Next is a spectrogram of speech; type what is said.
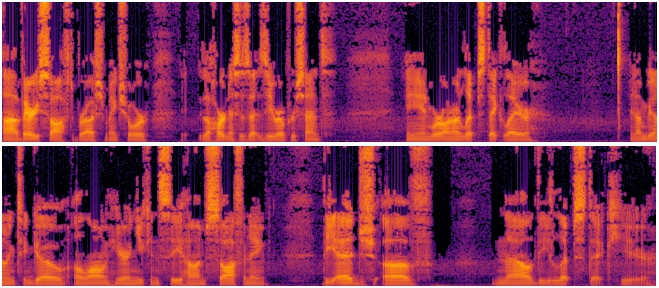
Uh, very soft brush. Make sure the hardness is at 0% and we're on our lipstick layer and I'm going to go along here and you can see how I'm softening the edge of now the lipstick here.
